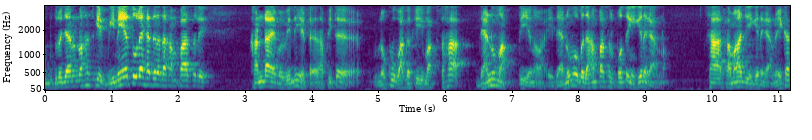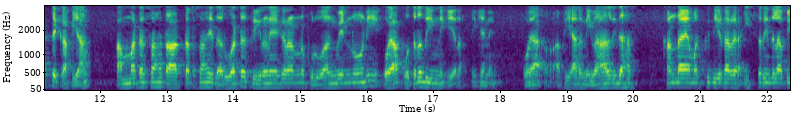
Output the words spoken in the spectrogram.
බුදුරජාණන් වහන්සේගේ විනය තුල හැදෙන දහම් පාසලේ කණ්ඩායම විදිහට අපිට ලොකු වගකීමක් සහ දැනුමක් තියෙනවා. ඒ දැනුම ඔබ දහම් පාසල පොතෙන් ඉගෙන ගන්නවා. සහ සමාජය ඉගෙන ගන්නවා. ඒකත් එක්ක අපි අම්මට සහ තාත්තට සහ දරුවට තීරණය කරන්න පුළුවන් වෙන්න ඕනි ඔයා කොතනද ඉන්නේ කියලා. ඒ කියන්නේ ඔයා අපි අර නිවාහල් නිදහස් කණ්ඩායමක් විදිහට අර ඉස්සර ඉඳලා අපි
